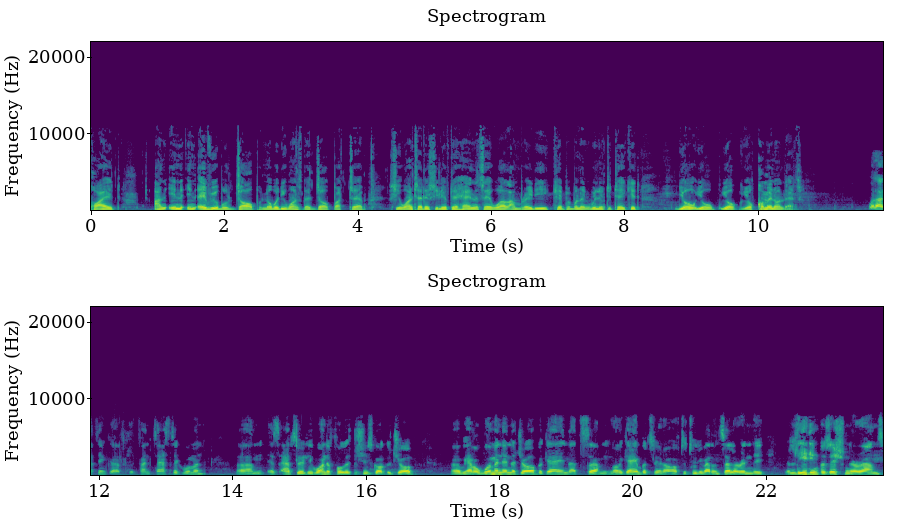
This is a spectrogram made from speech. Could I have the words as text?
quite an in, inevitable job. Nobody wants that job, but uh, she wanted it. She lifted her hand and said, "Well, I'm ready, capable, and willing to take it." Your your your your comment on that? Well, I think a fantastic woman. Um, it's absolutely wonderful that she's got the job. Uh, we have a woman in the job again. That's um, not again, but you know, after Thuli Madonsela in the, leading position around,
